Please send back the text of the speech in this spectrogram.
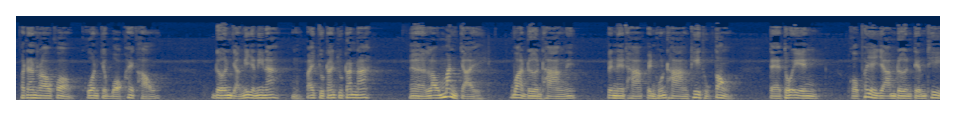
เพราะนั้นเราก็ควรจะบอกให้เขา เดินอย่างนี้อย่างนี้นะ ไปจุดนั้นจุดนั้นนะเเรามั่นใจว่าเดินทางนี้เป็นในทางเป็นหนทางที่ถูกต้อง แต่ตัวเองก็พยายามเดินเต็มที่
